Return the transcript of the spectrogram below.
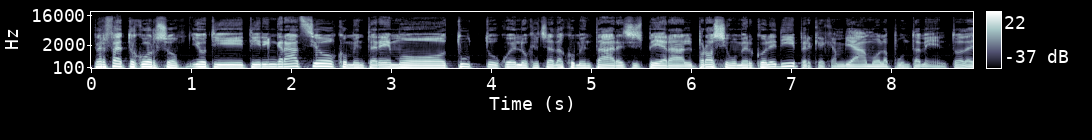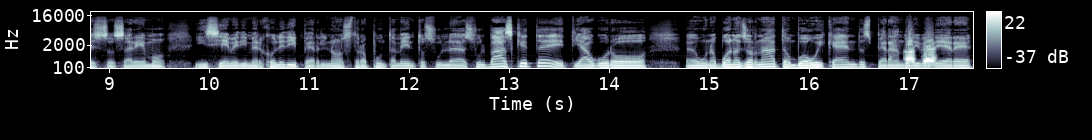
Perfetto Corso, io ti, ti, ringrazio, commenteremo tutto quello che c'è da commentare, si spera, il prossimo mercoledì perché cambiamo l'appuntamento, adesso saremo insieme di mercoledì per il nostro appuntamento sul, sul basket e ti auguro eh, una buona giornata, un buon weekend sperando okay. di vedere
